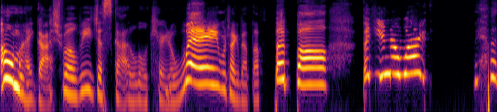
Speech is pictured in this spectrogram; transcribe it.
Oh my gosh. Well, we just got a little carried away. We're talking about the football. But you know what? We have an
